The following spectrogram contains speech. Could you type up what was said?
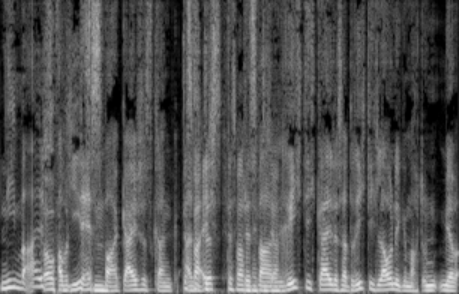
niemals. Auf aber jeden. das war geisteskrank. Das also war echt- das war das war heftig, ja. richtig geil. Das hat richtig Laune gemacht und mir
